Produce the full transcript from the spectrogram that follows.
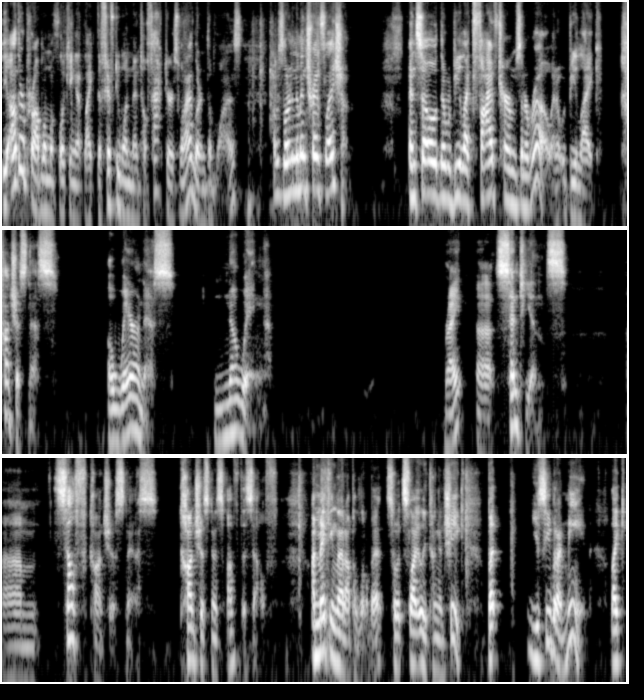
The other problem with looking at like the 51 mental factors when i learned them was i was learning them in translation and so there would be like five terms in a row, and it would be like consciousness, awareness, knowing, right? Uh, sentience, um, self consciousness, consciousness of the self. I'm making that up a little bit, so it's slightly tongue in cheek, but you see what I mean. Like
